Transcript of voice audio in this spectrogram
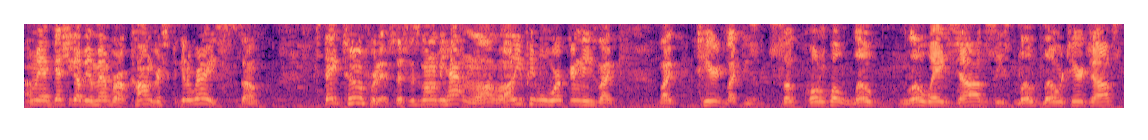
I mean, I guess you got to be a member of Congress to get a raise. So, stay tuned for this. This is to be happening. A lot, a lot of you people working these like like tier like these so quote unquote low low wage jobs, these low lower tier jobs.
